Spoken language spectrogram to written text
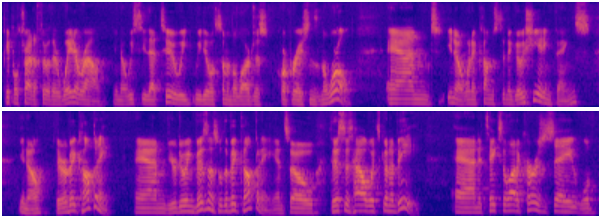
People try to throw their weight around. You know, we see that too. We, we deal with some of the largest corporations in the world and, you know, when it comes to negotiating things, you know, they're a big company and you're doing business with a big company. And so this is how it's going to be. And it takes a lot of courage to say, well,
